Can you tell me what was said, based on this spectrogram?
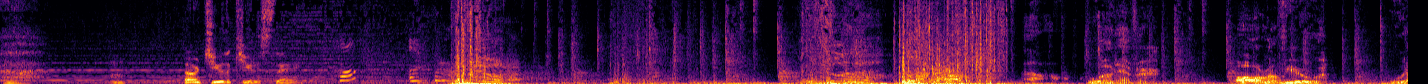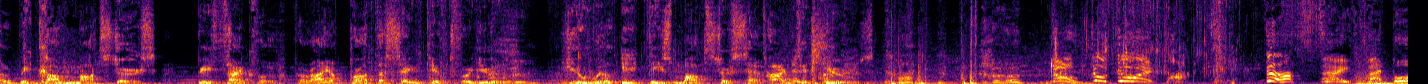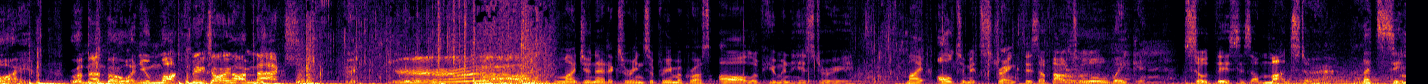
hmm? Aren't you the cutest thing? Whatever. All of you will become monsters. Be thankful, for I have brought the same gift for you. You will eat these monster cells. Time to choose. No! Don't do it! Remember when you mocked me during our match? My genetics reign supreme across all of human history. My ultimate strength is about to awaken. So this is a monster. Let's see.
